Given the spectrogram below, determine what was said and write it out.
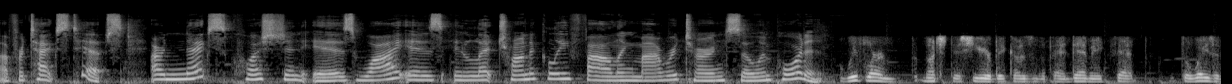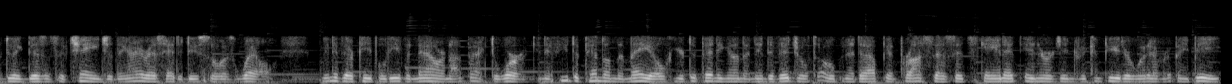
uh, for tax tips. Our next question is why is electronically filing my return so important? We've learned much this year because of the pandemic that the ways of doing business have changed, and the IRS had to do so as well. Many of their people, even now, are not back to work. And if you depend on the mail, you're depending on an individual to open it up and process it, scan it, enter it into a computer, whatever it may be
